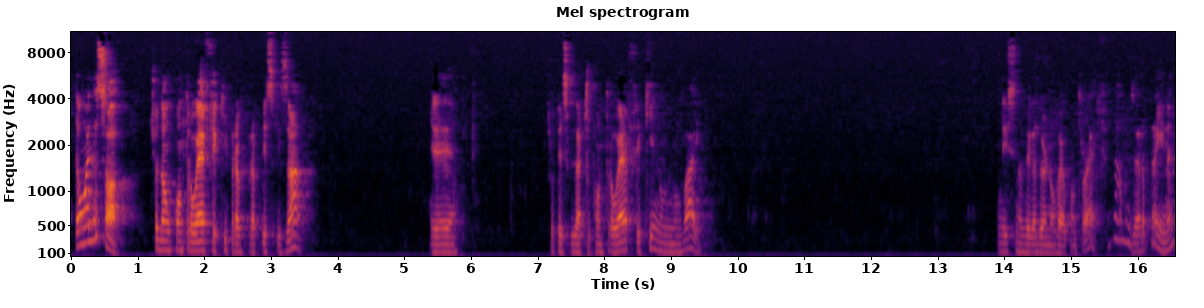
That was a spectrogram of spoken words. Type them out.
Então olha só, deixa eu dar um Ctrl F aqui para pesquisar. É, deixa eu pesquisar aqui Ctrl F aqui, não, não vai? Nesse navegador não vai ao Ctrl F? Não, mas era para ir, né?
